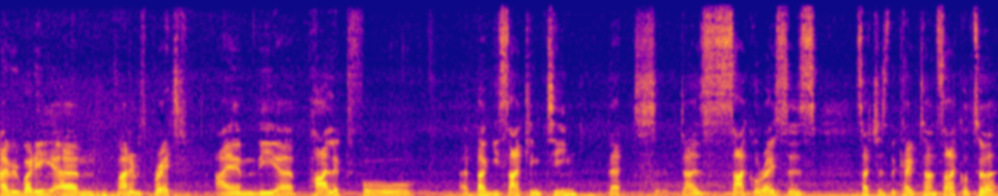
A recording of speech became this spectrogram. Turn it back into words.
Hi everybody, um, my name is Brett. I am the uh, pilot for a buggy cycling team that does cycle races such as the Cape Town Cycle Tour.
